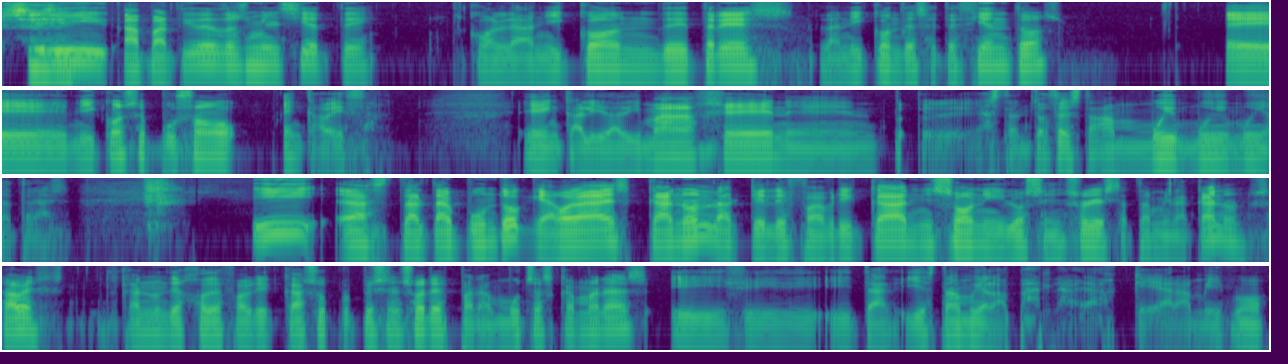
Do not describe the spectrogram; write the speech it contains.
Sí, sí. Y a partir de 2007, con la Nikon D3, la Nikon D700, eh, Nikon se puso en cabeza. En calidad de imagen, en- hasta entonces estaba muy, muy, muy atrás. Y hasta tal punto que ahora es Canon la que le fabrica ni Sony los sensores también a Canon, ¿sabes? Canon dejó de fabricar sus propios sensores para muchas cámaras y, y- y tal. Y está muy a la par, la verdad, que ahora mismo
